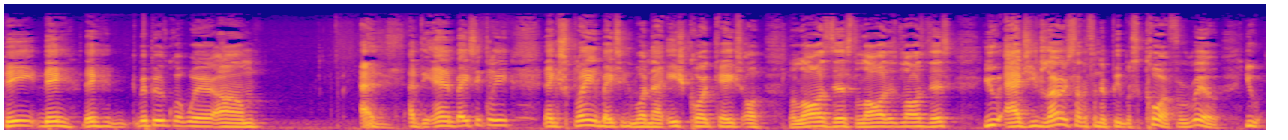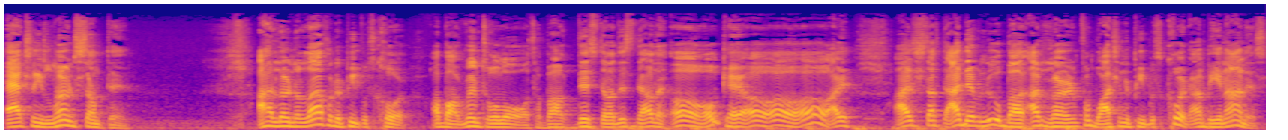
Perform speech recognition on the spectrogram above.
they they they Court where um at, at the end basically they explain basically what not each court case or the law is this, the law is this, law is this. You actually learn something from the People's Court for real. You actually learn something. I learned a lot from the People's Court about rental laws, about this, that, this, that. I was like, oh, okay, oh, oh, oh. I, I stuff that I never knew about. I learned from watching the People's Court. I'm being honest.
